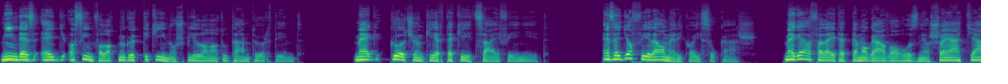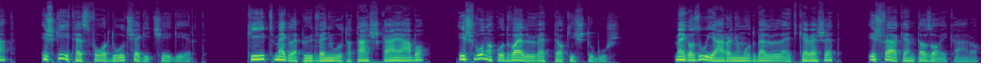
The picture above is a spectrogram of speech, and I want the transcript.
Mindez egy a színfalak mögötti kínos pillanat után történt. Meg kölcsönkérte két szájfényét. Ez egy aféle amerikai szokás. Meg elfelejtette magával hozni a sajátját, és kéthez fordult segítségért. Két meglepődve nyúlt a táskájába, és vonakodva elővette a kis tubust meg az ujjára nyomott belőle egy keveset, és felkente az ajkára.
